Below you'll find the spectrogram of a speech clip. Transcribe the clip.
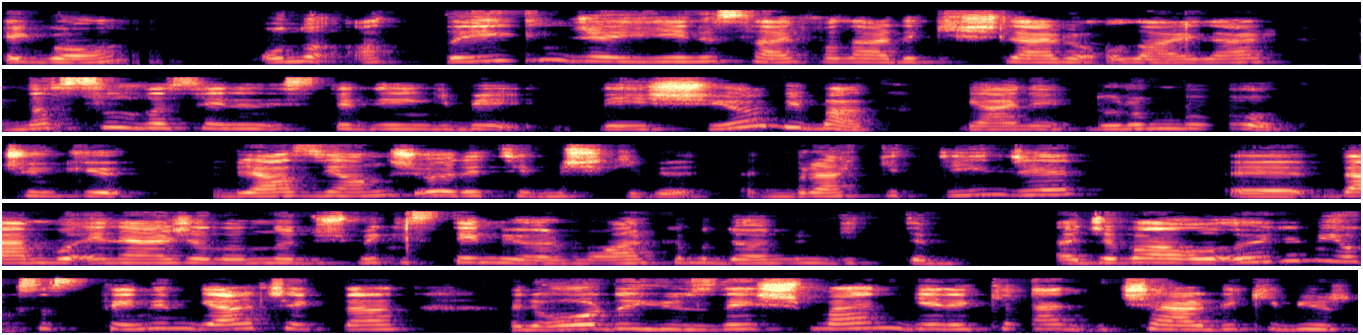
egon. Onu atlayınca yeni sayfalarda kişiler ve olaylar nasıl da senin istediğin gibi değişiyor bir bak. Yani durum bu. Çünkü biraz yanlış öğretilmiş gibi. Yani bırak git deyince e, ben bu enerji alanına düşmek istemiyorum. O arkamı döndüm gittim. Acaba o öyle mi yoksa senin gerçekten hani orada yüzleşmen gereken içerideki bir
